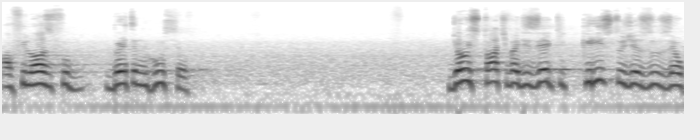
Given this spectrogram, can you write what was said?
ao filósofo Bertrand Russell. John Stott vai dizer que Cristo Jesus é o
